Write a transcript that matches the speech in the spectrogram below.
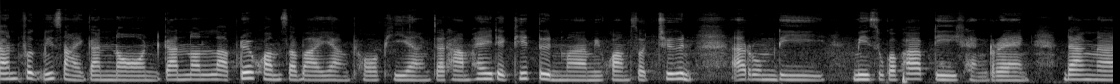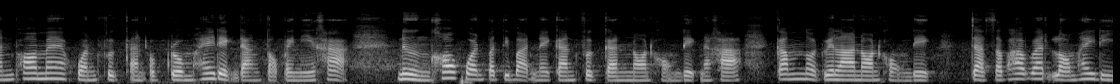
การฝึกนิสัยการนอน การนอนหลับด้วยความสบายอย่างพอเพียง จะทำให้เด็กที่ตื่นมามีความสดชื่น อารมณ์ดี มีสุขภาพดีแข็งแรง ดังนั้นพ่อแม่ควรฝึกการอบรมให้เด็กดังต่อไปนี้ค่ะ 1. ข้อควรปฏิบัติในการฝึกการนอนของเด็กนะคะกำหนดเวลานอนของเด็ก จัดสภาพแวดล้อมให้ดี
